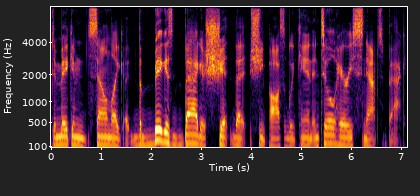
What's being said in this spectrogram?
to make him sound like uh, the biggest bag of shit that she possibly can until Harry snaps back.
